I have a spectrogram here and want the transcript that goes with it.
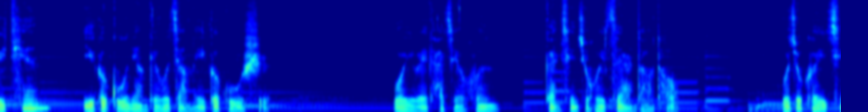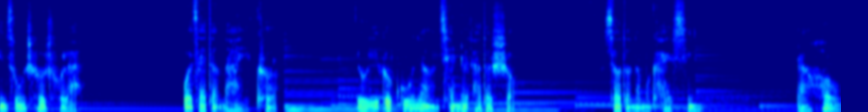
一天，一个姑娘给我讲了一个故事。我以为她结婚，感情就会自然到头，我就可以轻松撤出来。我在等那一刻，有一个姑娘牵着她的手，笑得那么开心，然后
